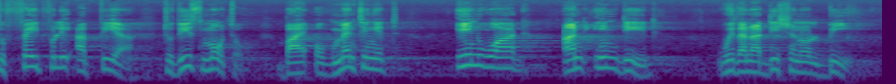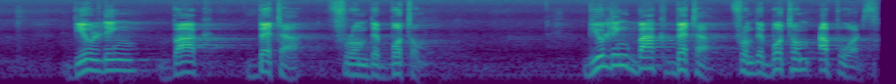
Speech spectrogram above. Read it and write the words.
to faithfully adhere to this motto by augmenting it inward and indeed with an additional B. building back better from the bottom. Building back better from the bottom upwards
